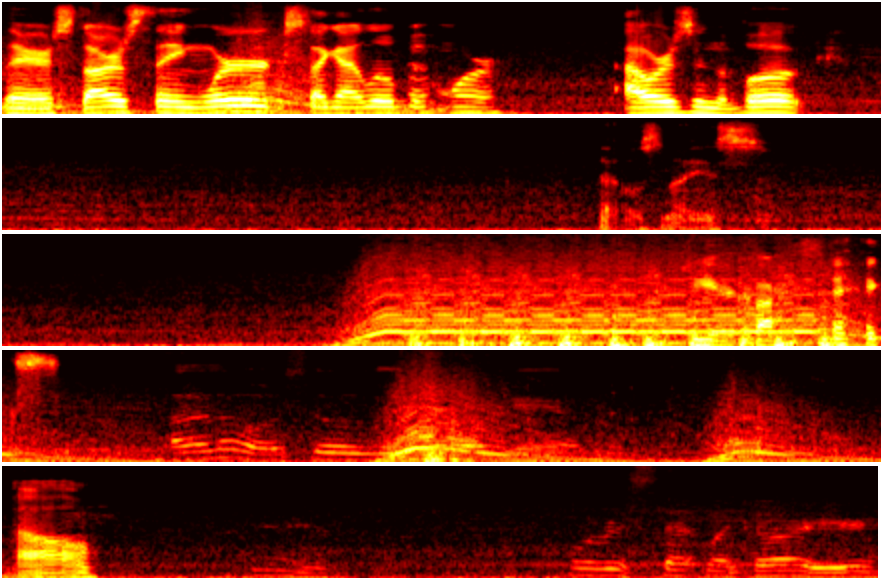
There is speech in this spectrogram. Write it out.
There, stars thing works. I got a little bit more hours in the book. That was nice. To get your car fixed. I don't know. I'm still in the. Oh. We'll reset my car here.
